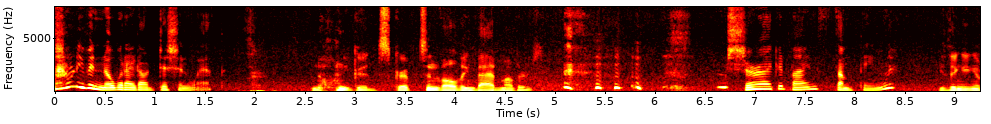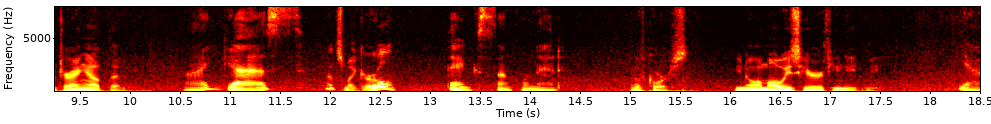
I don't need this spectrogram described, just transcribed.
I don't even know what I'd audition with. Know any good scripts involving bad mothers? I'm sure I could find something. You thinking of trying out then? I guess. That's my girl. Thanks, Uncle Ned. Of course. You know I'm always here if you need me. Yeah,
